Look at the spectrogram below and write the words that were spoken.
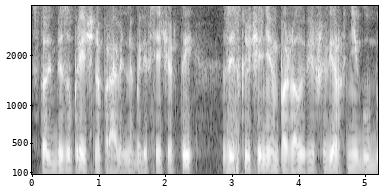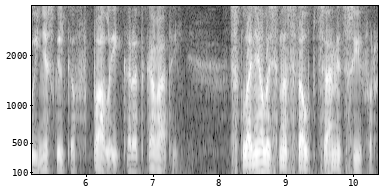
столь безупречно правильно были все черты, за исключением, пожалуй, лишь верхней губы, несколько впалой, коротковатой, склонялось над столбцами цифр.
